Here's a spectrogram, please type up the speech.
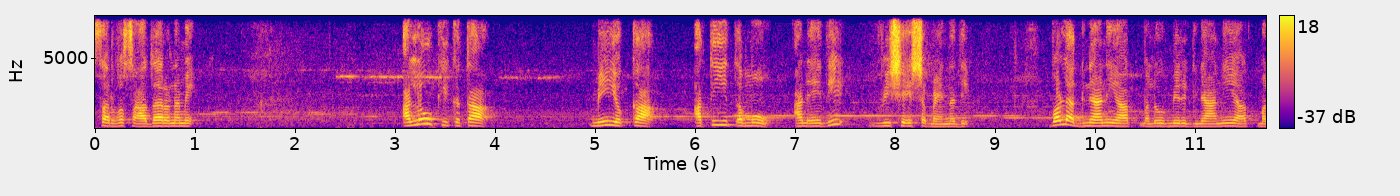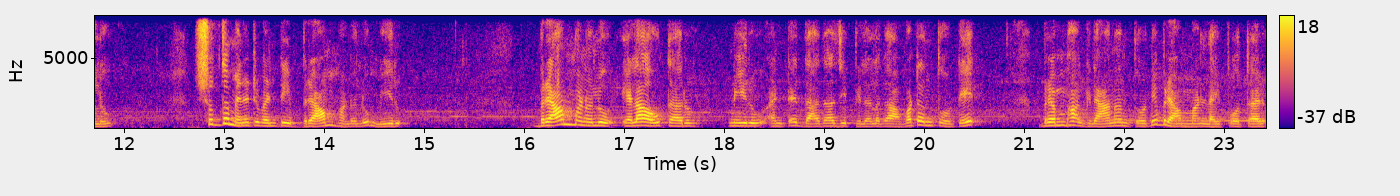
సర్వసాధారణమే. అలౌకికత మీ యొక్క అతీతము అనేది విశేషమైనది. వాళ్ళ అజ్ఞాని ఆత్మలు మీరు జ్ఞాని ఆత్మలు. శుద్ధమైనటువంటి బ్రాహ్మణులు మీరు. బ్రాహ్మణులు ఎలా అవుతారు మీరు అంటే దాదాజీ పిల్లలుగా అవ్వటంతో బ్రహ్మ జ్ఞానంతో బ్రాహ్మణులు అయిపోతారు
